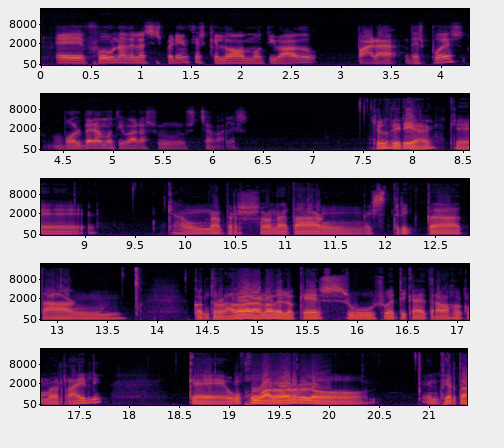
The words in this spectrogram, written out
eh, fue una de las experiencias que lo ha motivado para después volver a motivar a sus chavales. Yo lo diría, ¿eh? Que, que a una persona tan estricta, tan controladora, ¿no? De lo que es su, su ética de trabajo como es Riley, que un jugador lo, en cierto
